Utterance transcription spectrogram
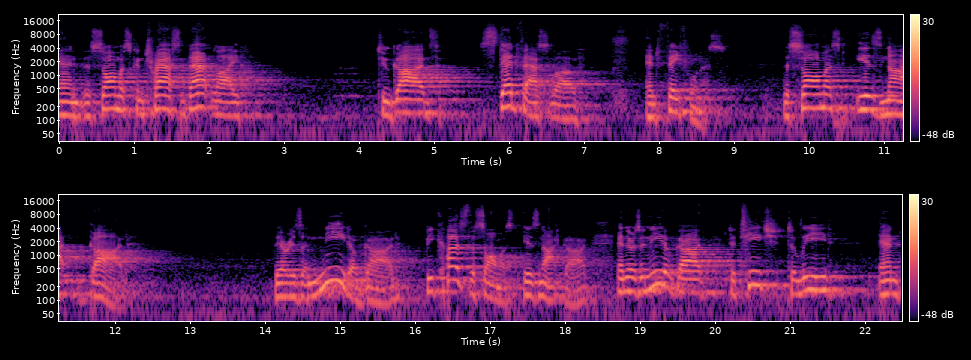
And the psalmist contrasts that life to God's steadfast love and faithfulness. The psalmist is not God. There is a need of God because the psalmist is not God, and there's a need of God to teach, to lead, and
